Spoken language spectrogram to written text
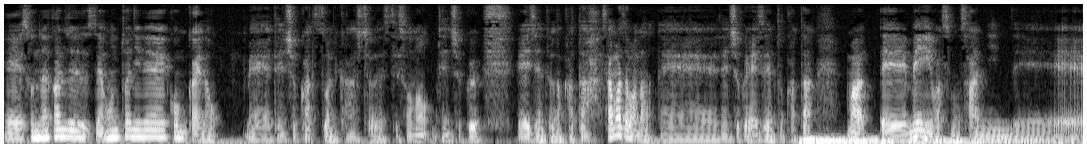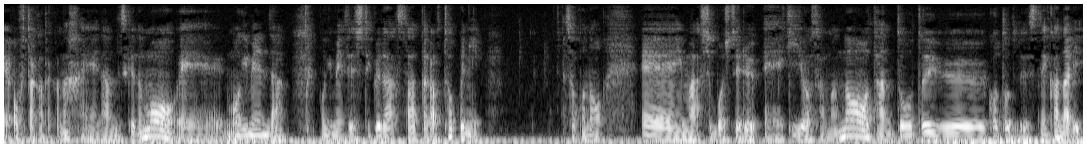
えー、そんな感じでですね、本当にね、今回の、えー、転職活動に関してはですね、その転職エージェントの方、様々な、えー、転職エージェントの方、まあ、えー、メインはその3人で、お二方かな、えー、なんですけども、えー、模擬面談、模擬面接してくださった方、特に、そこの、えー、今、志望している、えー、企業様の担当ということでですね、かなり、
